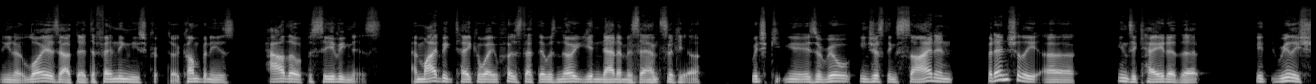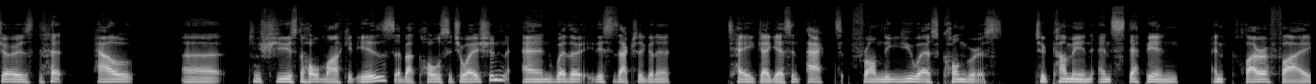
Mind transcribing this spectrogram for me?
you know lawyers out there defending these crypto companies how they were perceiving this. And my big takeaway was that there was no unanimous answer here, which you know, is a real interesting sign and potentially a indicator that it really shows that how uh, confused the whole market is about the whole situation and whether this is actually going to take, I guess, an act from the US Congress to come in and step in and clarify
